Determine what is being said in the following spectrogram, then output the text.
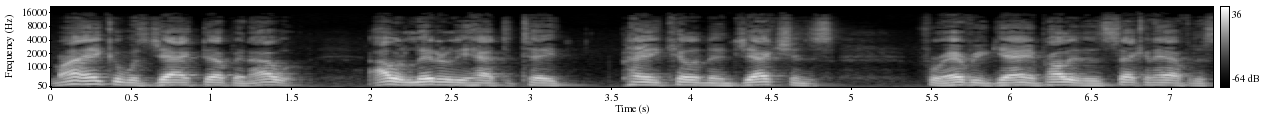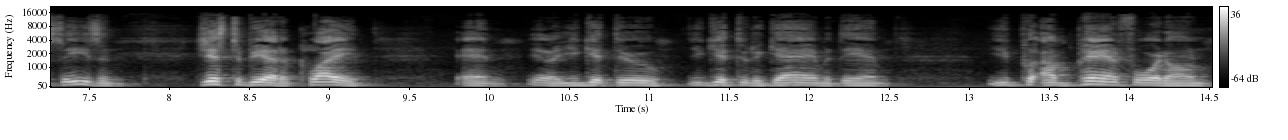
My ankle was jacked up, and I would I would literally have to take painkilling injections for every game, probably the second half of the season, just to be able to play. And you know, you get through you get through the game, and then you put, I'm paying for it on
